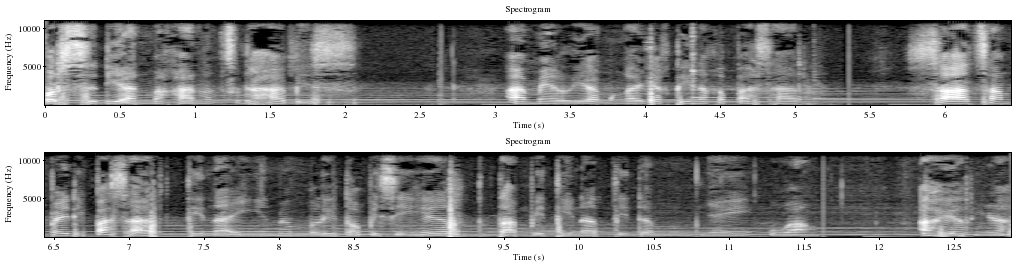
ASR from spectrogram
Persediaan makanan sudah habis. Amelia mengajak Tina ke pasar. Saat sampai di pasar, Tina ingin membeli topi sihir, tetapi Tina tidak mempunyai uang. Akhirnya,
